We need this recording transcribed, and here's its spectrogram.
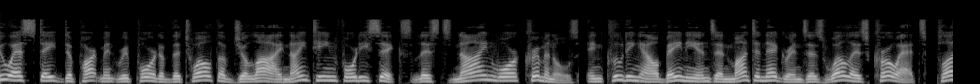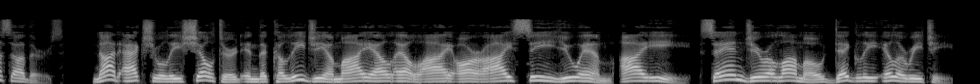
U.S. State Department report of 12 July 1946 lists nine war criminals, including Albanians and Montenegrins as well as Croats, plus others, not actually sheltered in the Collegium Illyricum i.e., San Girolamo degli Illyrici,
